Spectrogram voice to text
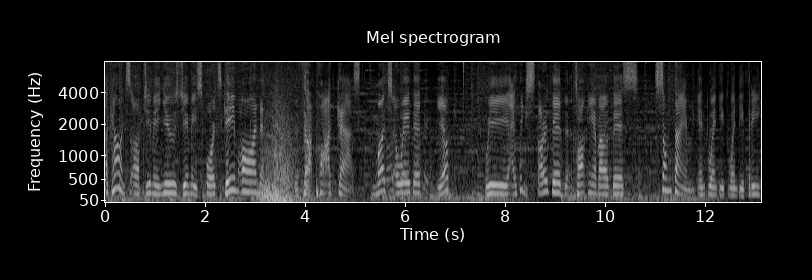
accounts of GMA News, GMA Sports, Game On, the podcast. Much awaited. Yep. We, I think, started talking about this sometime in 2023.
